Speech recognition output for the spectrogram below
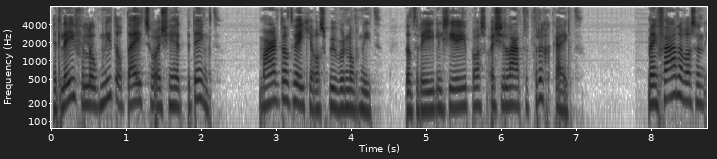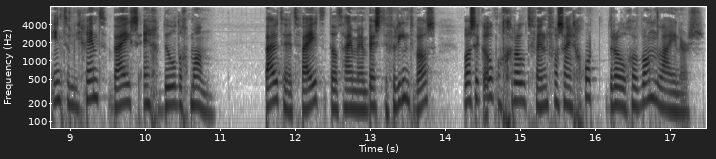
Het leven loopt niet altijd zoals je het bedenkt. Maar dat weet je als puber nog niet. Dat realiseer je pas als je later terugkijkt. Mijn vader was een intelligent, wijs en geduldig man. Buiten het feit dat hij mijn beste vriend was... was ik ook een groot fan van zijn gorddroge one-liners.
